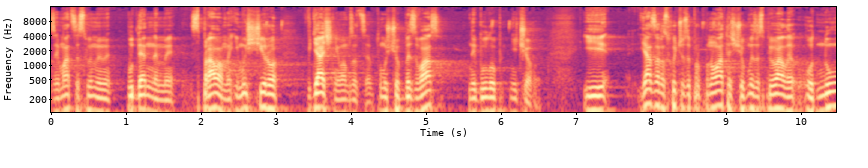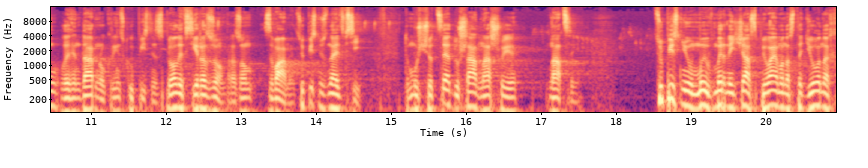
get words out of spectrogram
займатися своїми буденними справами. І ми щиро вдячні вам за це, тому що без вас не було б нічого. І я зараз хочу запропонувати, щоб ми заспівали одну легендарну українську пісню. Заспівали всі разом, разом з вами. Цю пісню знають всі, тому що це душа нашої нації. Цю пісню ми в мирний час співаємо на стадіонах,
